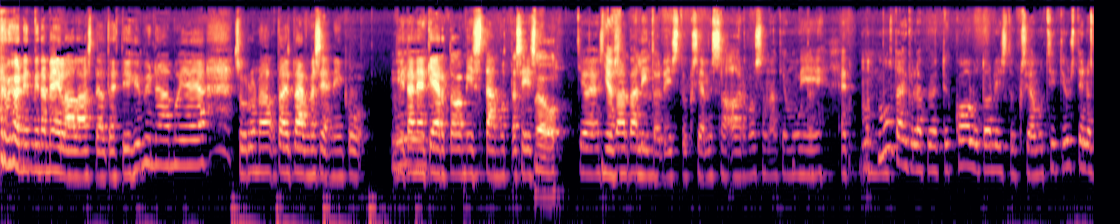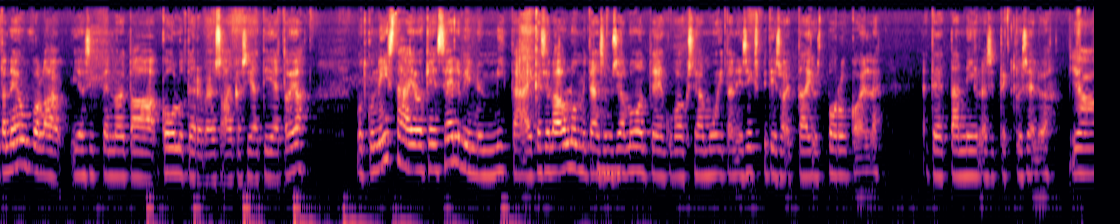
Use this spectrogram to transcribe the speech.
arvioinnit, mitä meillä ala tehtiin hymynaamoja ja suruna, tai tämmöisiä, niin kuin, niin. mitä ne kertoo mistään, mutta siis... Joo. Joo, ja Jos- sitten jotain välitodistuksia, missä on arvosanat ja muuta. Niin, et, Mutta muuta ei kyllä pyydetty koulutodistuksia, mutta sitten just noita neuvola- ja sitten noita kouluterveysaikaisia tietoja. Mutta kun niistä ei oikein selvinnyt mitään, eikä siellä ollut mitään semmoisia luonteenkuvauksia ja muita, niin siksi piti soittaa just porukoille ja teettää niillä sitten kyselyä. Joo.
